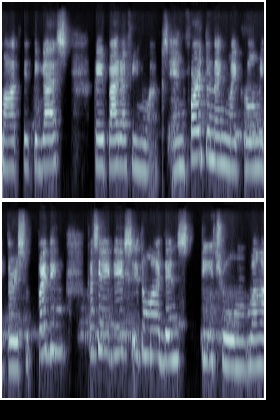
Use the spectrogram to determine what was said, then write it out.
matitigas kay paraffin wax. And 4 to 9 micrometers. Pwedeng, kasi guys, itong mga dense tissue, mga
